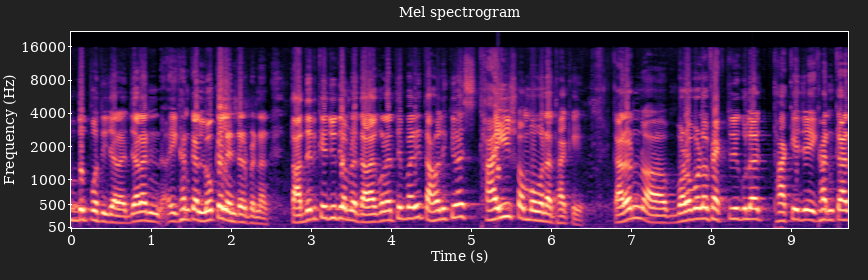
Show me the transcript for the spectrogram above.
উদ্যোগপতি যারা যারা এখানকার লোকাল এন্টারপ্রেনার তাদেরকে যদি আমরা দাঁড়া করাতে পারি, তাহলে কী হয়? স্থায়ী সম্ভাবনা থাকে। কারণ বড় বড় ফ্যাক্টরিগুলো থাকে যে এখানকার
